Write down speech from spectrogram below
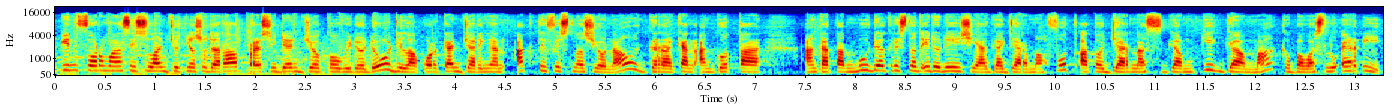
Informasi selanjutnya, Saudara Presiden Joko Widodo dilaporkan jaringan aktivis nasional Gerakan Anggota Angkatan Muda Kristen Indonesia Gajar Mahfud atau Jarnas Gamki Gama ke Bawaslu RI.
